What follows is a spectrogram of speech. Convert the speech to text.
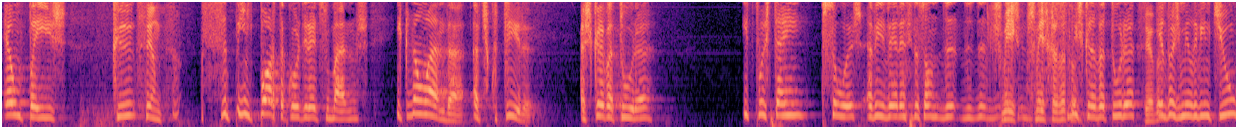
é um país que Sente. se importa com os direitos humanos e que não anda a discutir a escravatura e depois tem pessoas a viver em situação de, de, de- de- Semi- semi-escravatura. em 2021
